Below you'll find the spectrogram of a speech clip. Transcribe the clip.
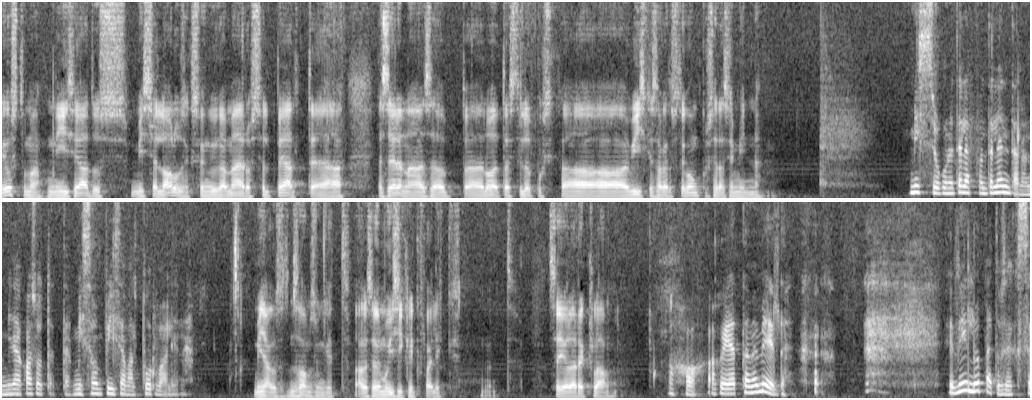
jõustuma nii seadus, mis selle aluseks on, kui ka määrus sealt pealt ja, ja selle najal saab loodetavasti lõpuks ka 5G sageduste konkurss edasi minna. missugune telefon teil endal on, mida kasutate, mis on piisavalt turvaline? mina kasutan Samsungit, aga see on mu isiklik valik, et see ei ole reklaam. ahah, aga jätame meelde ja veel lõpetuseks,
